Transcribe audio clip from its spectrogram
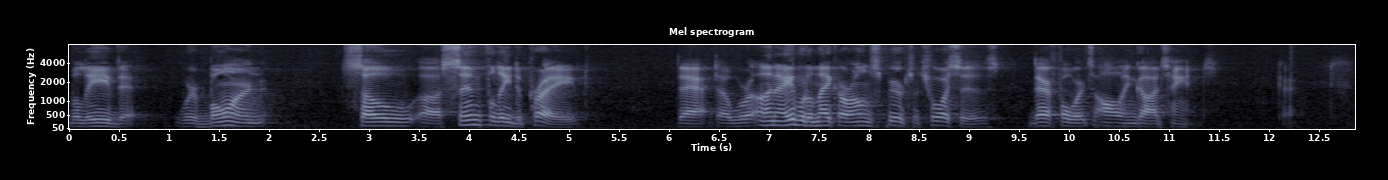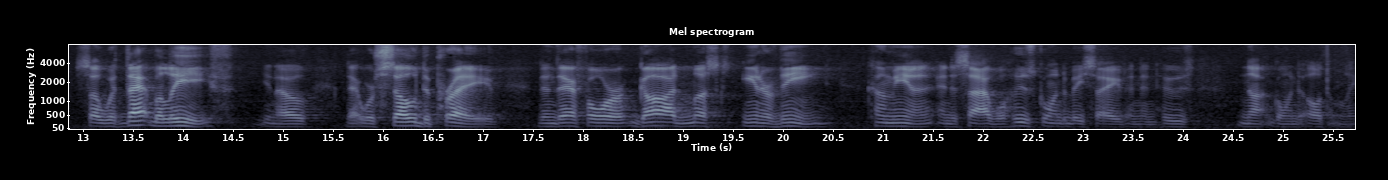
believe that we're born so uh, sinfully depraved that uh, we're unable to make our own spiritual choices, therefore, it's all in God's hands. Okay? So, with that belief, you know, that we're so depraved, then therefore God must intervene, come in, and decide, well, who's going to be saved and then who's not going to ultimately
